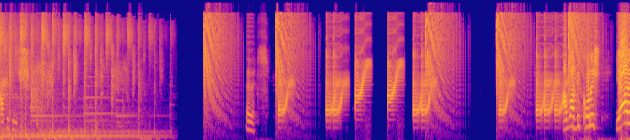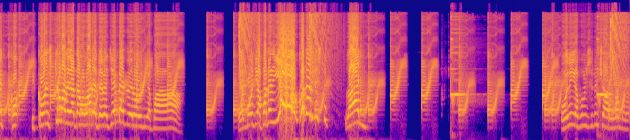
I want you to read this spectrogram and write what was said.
Kapı finish. Evet. Ama bir konuş... Ya bir, ko bir konuşturmadın adamı var ya döveceğim ben böyle oyunu yapa. Ben bu oyunu yapanı... Ya o kadar düştüm. Lan! Oyunun yapımcısını çağırın lan bana.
